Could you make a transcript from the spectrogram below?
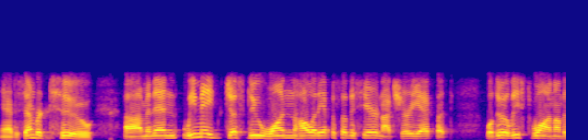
yeah, December 2. Um, and then we may just do one holiday episode this year. Not sure yet, but we'll do at least one on the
